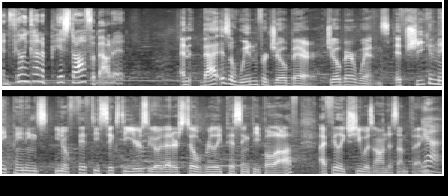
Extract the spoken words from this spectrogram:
and feeling kind of pissed off about it. And that is a win for Jo Baer. Jo Baer wins. If she can make paintings, you know, 50, 60 years ago that are still really pissing people off, I feel like she was onto something. Yeah.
